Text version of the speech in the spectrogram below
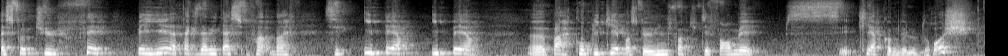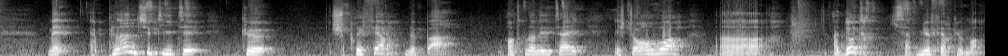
Est-ce que tu fais payer la taxe d'habitation. Enfin bref, c'est hyper, hyper euh, pas compliqué parce qu'une fois que tu t'es formé, c'est clair comme de l'eau de roche. Mais il y a plein de subtilités que je préfère ne pas entrer dans les détails et je te renvoie à, à d'autres qui savent mieux faire que moi.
